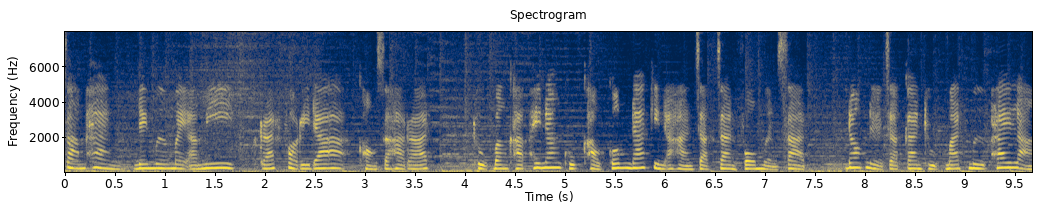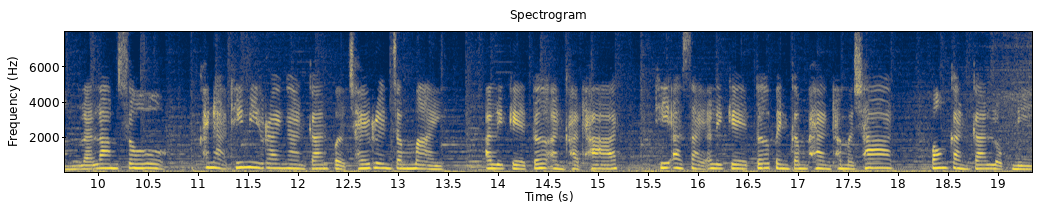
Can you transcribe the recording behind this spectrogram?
สามแห่งในเมืองไมอามีรัฐฟลอริดาของสหรัฐ ถูกบังคับให้นั่งคุกเข่าก้มหน้ากินอาหารจากจานโฟมเหมือนสัตว์ นอกเหนือจากการถูกมัดมือไพร่หลังและล่ามโซ่ ขณะที่มีรายงานการเปิดใช้เรือนจำใหม่อลิเกเตอร์อันคาทาสที่อาศัยอลิเกเตอร์เป็นกำแพงธรรมชาติ ป้องกันการหลบหนี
